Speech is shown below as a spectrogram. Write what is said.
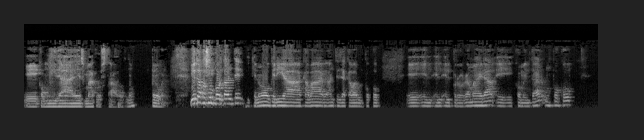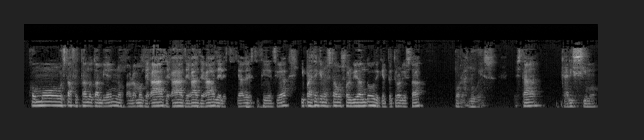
eh, comunidades, macro estados, ¿no? Pero bueno. Y otra cosa importante, que no quería acabar, antes de acabar un poco eh, el, programa, era eh, comentar un poco cómo está afectando también, nos hablamos de gas, de gas, de gas, de gas, de electricidad, de electricidad, y parece que nos estamos olvidando de que el petróleo está por las nubes, está carísimo.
